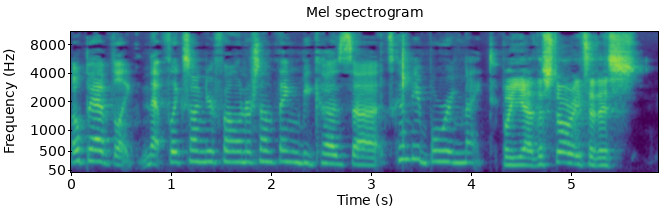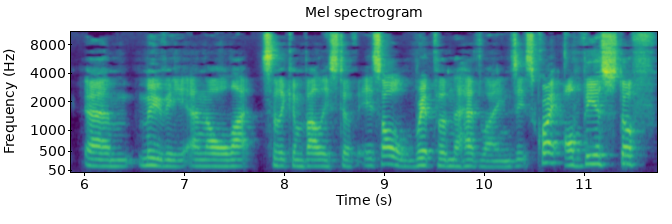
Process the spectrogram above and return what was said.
I hope you have like Netflix on your phone or something because uh, it's gonna be a boring night. But yeah, the story to this um, movie and all that Silicon Valley stuff, it's all ripped from the headlines. It's quite obvious stuff.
